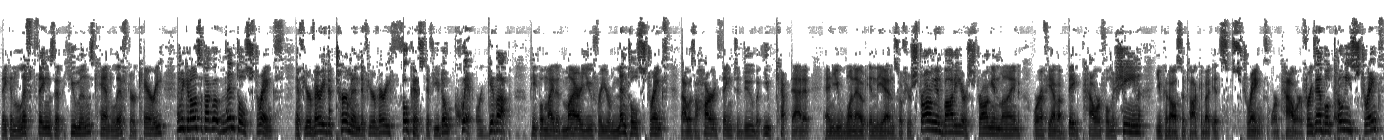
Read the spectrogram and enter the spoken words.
They can lift things that humans can't lift or carry. And we can also talk about mental strength. If you're very determined, if you're very focused, if you don't quit or give up, people might admire you for your mental strength. That was a hard thing to do, but you kept at it and you won out in the end. So if you're strong in body or strong in mind, or if you have a big, powerful machine, you could also talk about its strength or power. For example, Tony's strength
